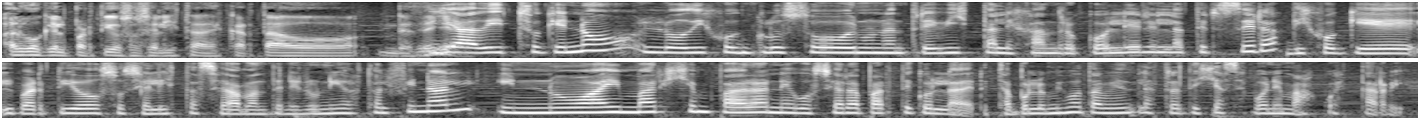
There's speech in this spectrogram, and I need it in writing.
Algo que el Partido Socialista ha descartado desde ya. Ya ha dicho que no, lo dijo incluso en una entrevista Alejandro Kohler en la tercera, dijo que el Partido Socialista se va a mantener unido hasta el final y no hay margen para negociar aparte con la derecha. Por lo mismo también la estrategia se pone más cuesta arriba.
